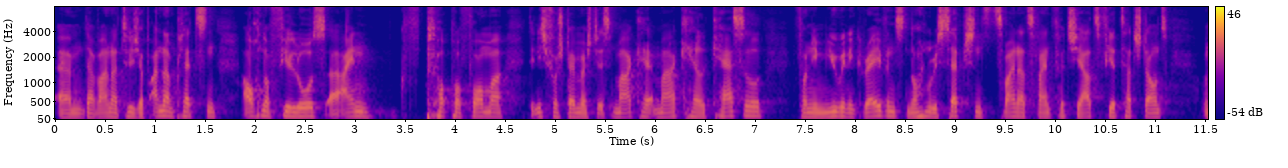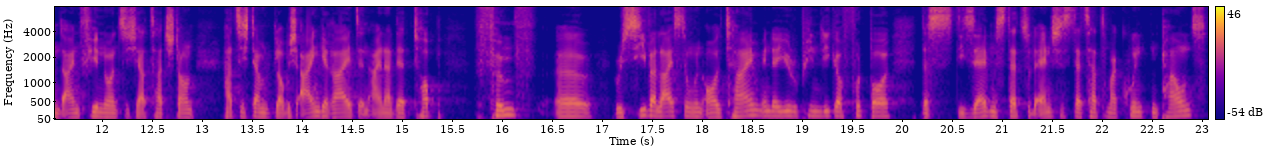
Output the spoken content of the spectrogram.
Ähm, da war natürlich auf anderen Plätzen auch noch viel los. Äh, ein Top-Performer, den ich vorstellen möchte, ist Mark, Markel Castle von den Munich Ravens. Neun Receptions, 242 Yards, vier Touchdowns und ein 94 Yard Touchdown. Hat sich damit, glaube ich, eingereiht in einer der Top 5 äh, Receiver-Leistungen all-time in der European League of Football. Das dieselben Stats oder ähnliche Stats hatte mal Quinton Pounds.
